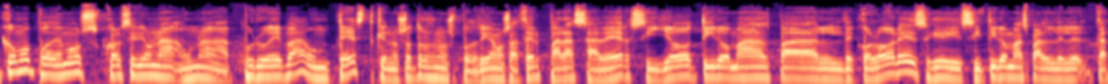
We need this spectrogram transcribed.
cómo podemos, cuál sería una, una, prueba, un test que nosotros nos podríamos hacer para saber si yo tiro más para el de colores y si tiro más para el de...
